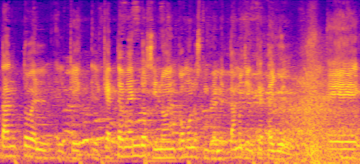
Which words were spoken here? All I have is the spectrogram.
tanto el, que, el que te vendo, sino en cómo nos complementamos y en qué te ayudo. Eh,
